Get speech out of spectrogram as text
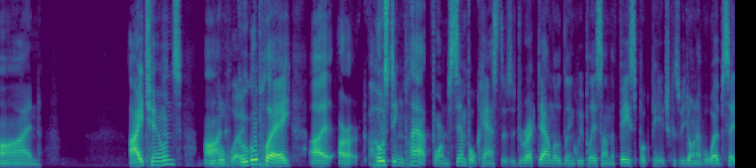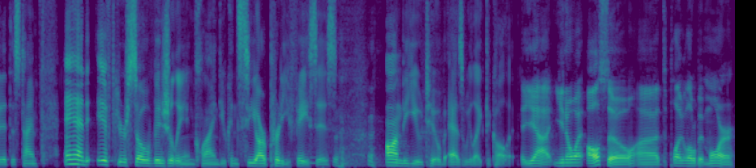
on iTunes, on Google Play, Google Play uh, our hosting platform, Simplecast. There's a direct download link we place on the Facebook page because we don't have a website at this time. And if you're so visually inclined, you can see our pretty faces on the YouTube, as we like to call it. Yeah, you know what? Also, uh, to plug a little bit more,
